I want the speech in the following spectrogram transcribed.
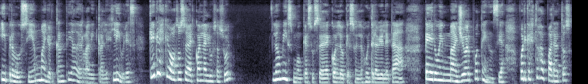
y producían mayor cantidad de radicales libres, ¿qué crees que va a suceder con la luz azul? Lo mismo que sucede con lo que son los ultravioleta A, pero en mayor potencia, porque estos aparatos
